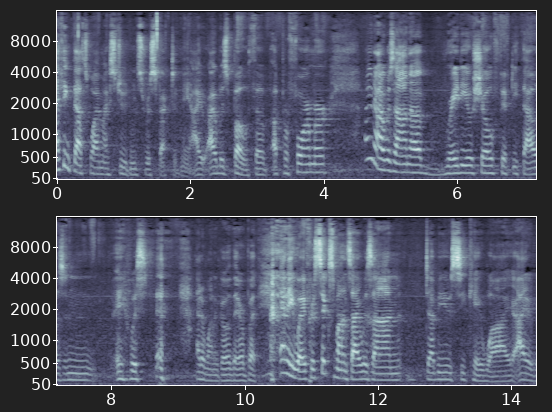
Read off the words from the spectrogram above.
I think that's why my students respected me. I, I was both a, a performer. You know, I was on a radio show, fifty thousand. It was. I don't want to go there, but anyway, for six months I was on WCKY. I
